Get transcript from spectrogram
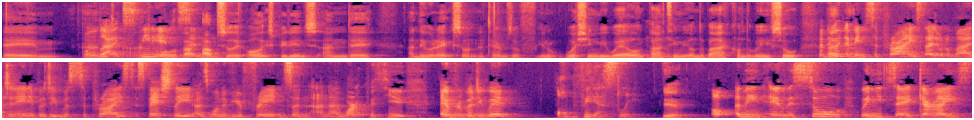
um, All and- that and all experience of that, absolutely, all experience, and uh, and they were excellent in terms of you know wishing me well and patting Mhm. me on the back on the way. So But they I- wouldn't have been surprised. I don't imagine anybody was surprised, especially as one of your friends and, and I work with you. Everybody went, obviously. yeah, Oh, I mean, it was so when you'd say, guys,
